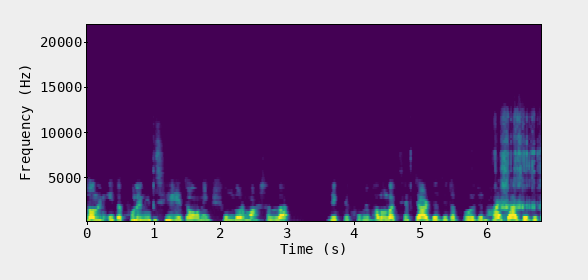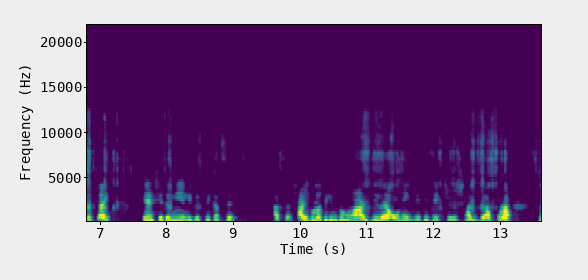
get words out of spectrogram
চলেন, এটা খুলে নিচ্ছি। এটা অনেক সুন্দর মাসাল্লাহ দেখতে খুবই ভালো লাগছে। যার যার যেটা প্রয়োজন হয়, যার যার যেটা চাই, সে সেটা নিয়ে নেবে, ঠিক আছে? আচ্ছা শাড়িগুলোতে কিন্তু মার দিলে অনেক বেশি টেক্সচার থাকবে আপুরা। তো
